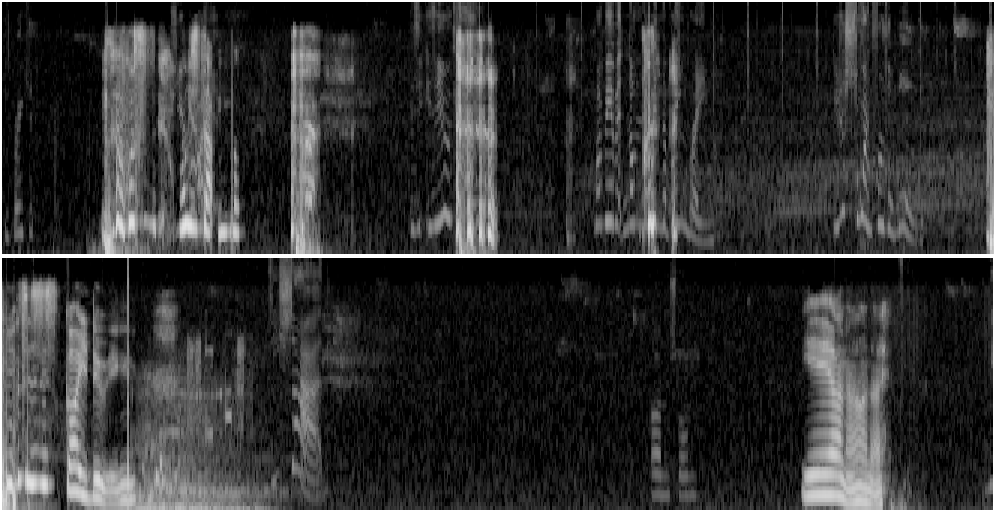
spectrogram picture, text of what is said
He's breaking. What's, what is that? mo- Is he, is he okay? Might be a bit numbed up in the brain brain. You just saw him through the wall. what is this guy doing? Is he sad? Um, Storm. Yeah, I know, I know. We,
